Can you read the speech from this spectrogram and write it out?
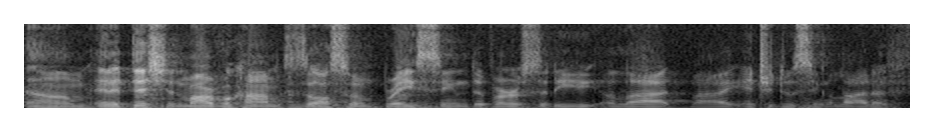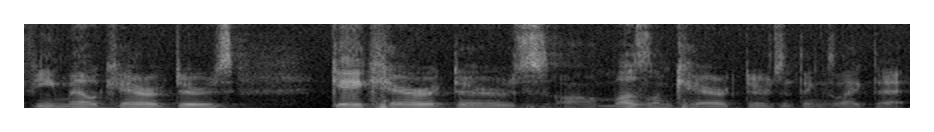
Um, in addition, Marvel Comics is also embracing diversity a lot by introducing a lot of female characters, gay characters, um, Muslim characters, and things like that.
